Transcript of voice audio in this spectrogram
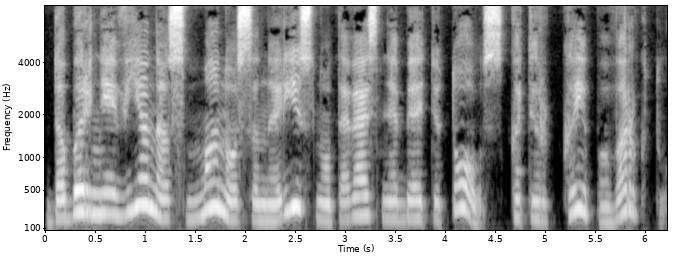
Dabar ne vienas mano sanarys nuo tavęs nebeatitols, kad ir kaip pavargtų.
